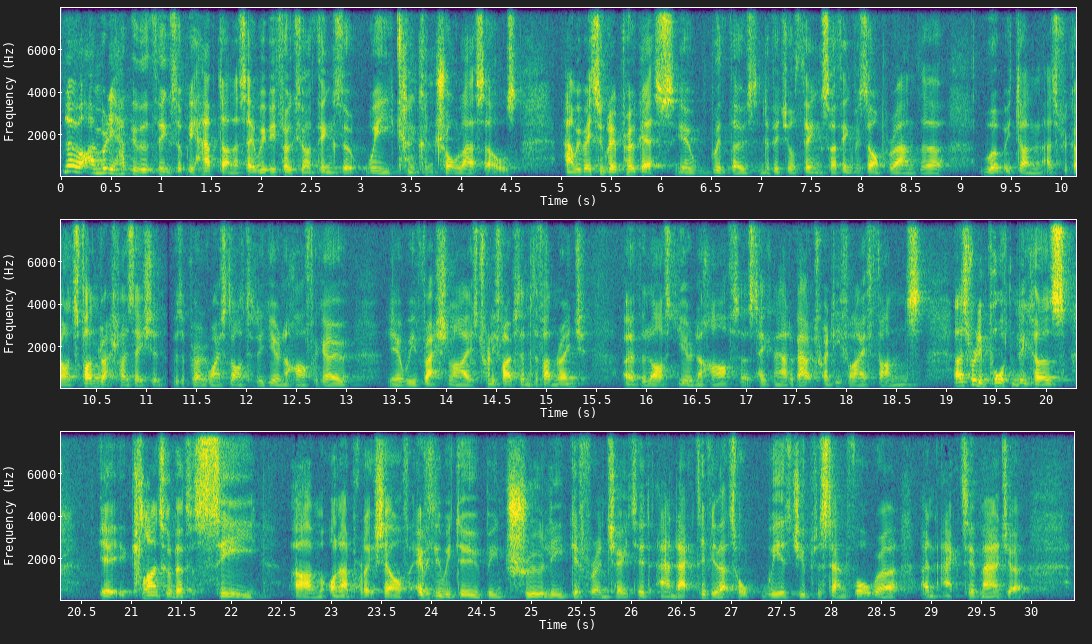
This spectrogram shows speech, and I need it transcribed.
No, I'm really happy with the things that we have done. I say we've been focusing on things that we can control ourselves. And we've made some great progress you know, with those individual things. So I think, for example, around the work we've done as regards fund rationalisation. It was a program I started a year and a half ago. You know, we've rationalised 25% of the fund range over the last year and a half. So that's taken out about 25 funds. And that's really important because it, clients will be able to see um, on our product shelf everything we do being truly differentiated and active. Yeah, that's what we as Jupiter stand for. We're an active manager.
